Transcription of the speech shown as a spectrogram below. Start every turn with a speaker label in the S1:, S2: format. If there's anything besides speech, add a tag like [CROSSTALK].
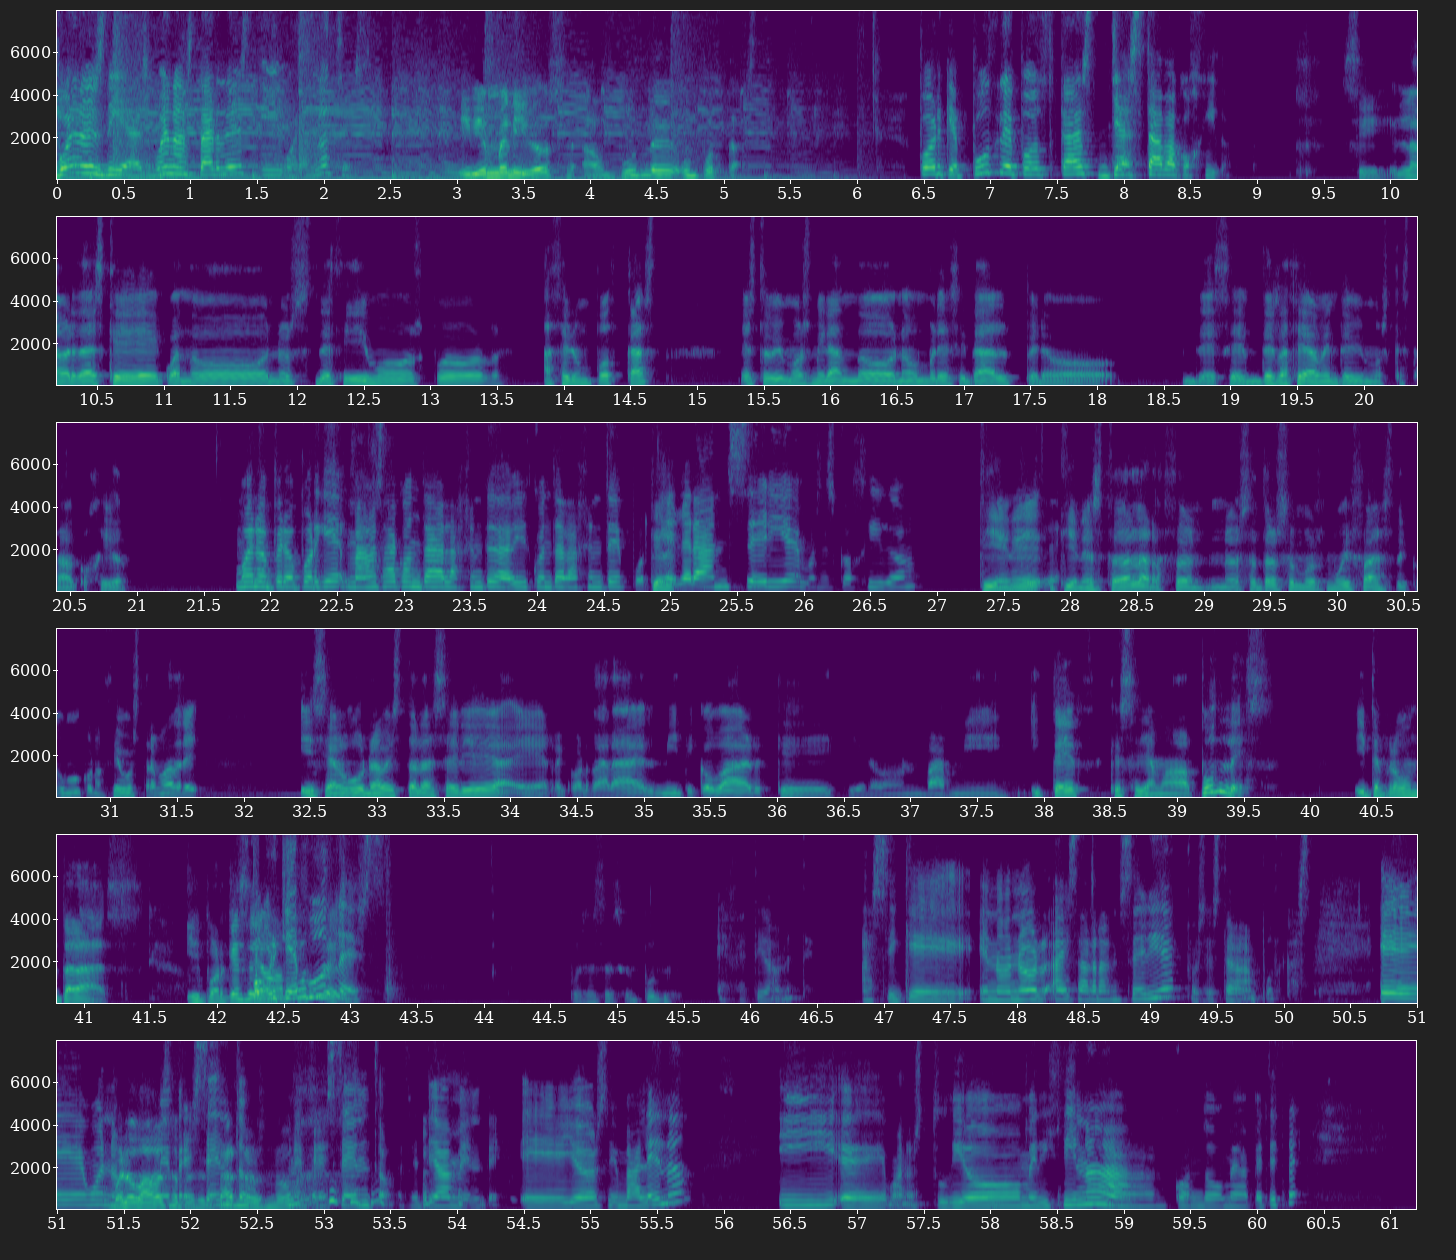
S1: Buenos días, buenas tardes y buenas noches.
S2: Y bienvenidos a un puzzle, un podcast.
S1: Porque Puzzle Podcast ya estaba cogido.
S2: Sí, la verdad es que cuando nos decidimos por hacer un podcast, estuvimos mirando nombres y tal, pero des- desgraciadamente vimos que estaba cogido.
S1: Bueno, pero porque vamos a contar a la gente, David, cuenta a la gente por qué gran serie hemos escogido.
S2: Tiene,
S1: Puzzle.
S2: tienes toda la razón. Nosotros somos muy fans de cómo conocí a vuestra madre. Y si alguno ha visto la serie, eh, recordará el mítico bar que hicieron Barney y Ted, que se llamaba Puzzles. Y te preguntarás, ¿y por qué se
S1: ¿Por
S2: llama
S1: qué
S2: Puzzles?
S1: puzzles?
S2: Pues ese es el puzzle.
S1: Efectivamente. Así que en honor a esa gran serie, pues este gran podcast. Eh, bueno,
S2: Bueno, vamos
S1: me
S2: a
S1: presento,
S2: presentarnos, ¿no?
S1: Me presento, [LAUGHS] efectivamente. Eh, yo soy Malena y eh, bueno, estudio medicina cuando me apetece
